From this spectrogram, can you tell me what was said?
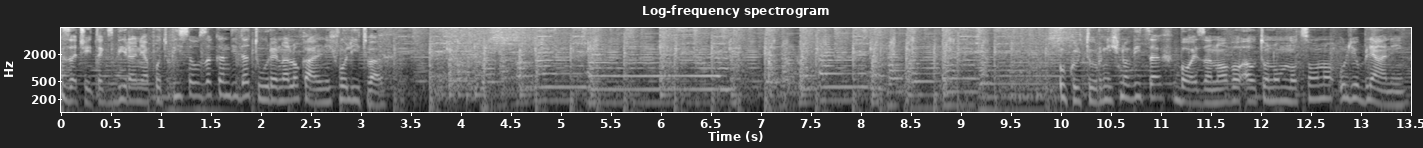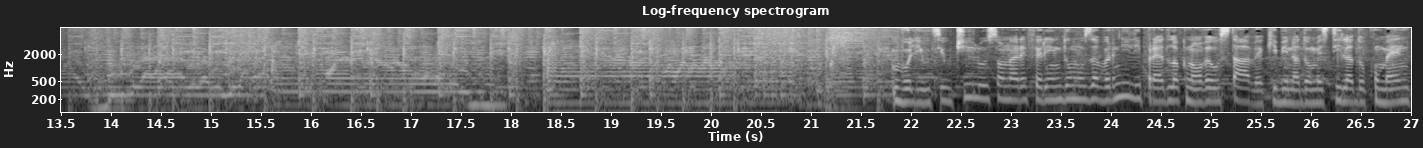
Začetek zbiranja podpisov za kandidature na lokalnih volitvah. V kulturnih novicah boj za novo avtonomno cono v Ljubljani. Voljivci v Čilu so na referendumu zavrnili predlog nove ustave, ki bi nadomestila dokument,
